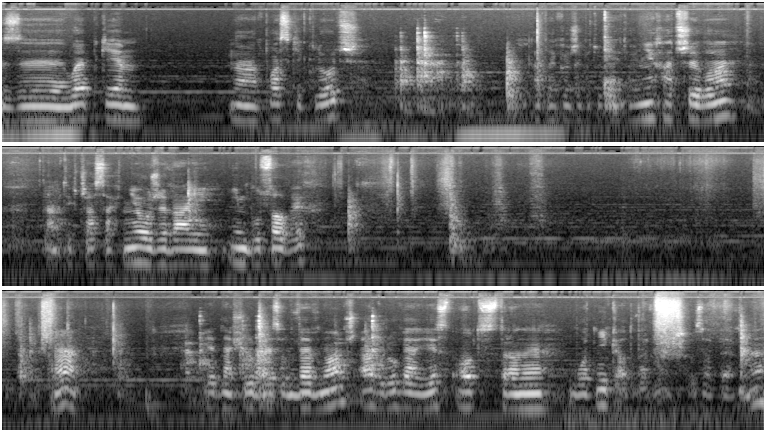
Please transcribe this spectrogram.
z łebkiem na płaski klucz dlatego żeby tutaj to nie haczyło. W tamtych czasach nie używali imbusowych. A, jedna śruba jest od wewnątrz a druga jest od strony błotnika od wewnątrz zapewne.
